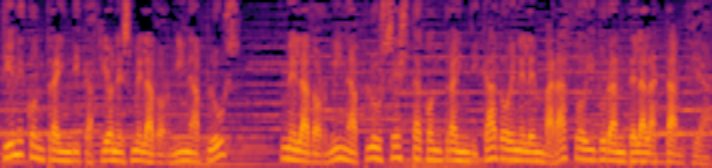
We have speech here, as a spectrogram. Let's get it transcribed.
¿Tiene contraindicaciones Meladormina Plus? Meladormina Plus está contraindicado en el embarazo y durante la lactancia.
